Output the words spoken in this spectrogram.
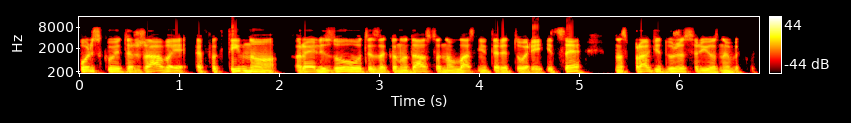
польської держави ефективно реалізовувати законодавство на власній території, і це насправді дуже серйозний виклик.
